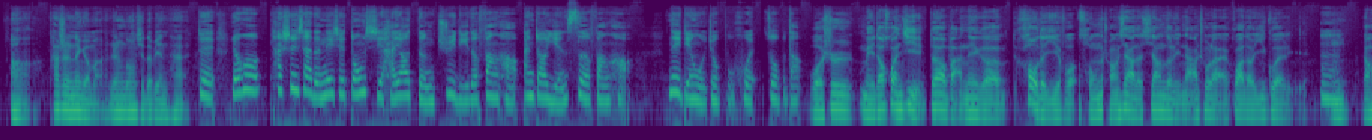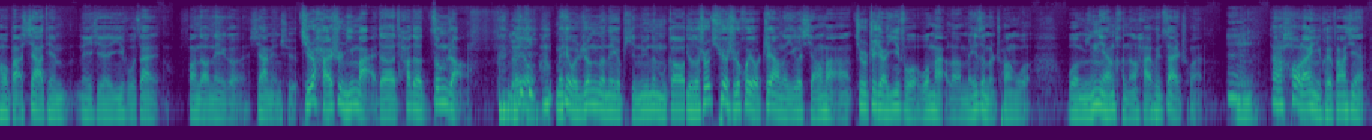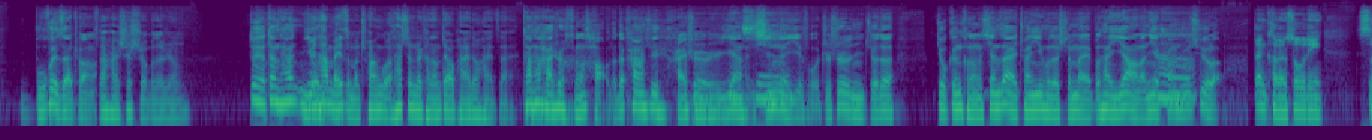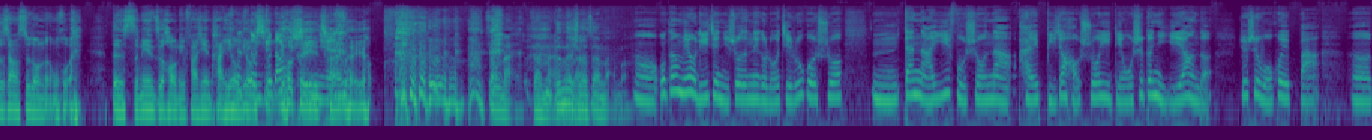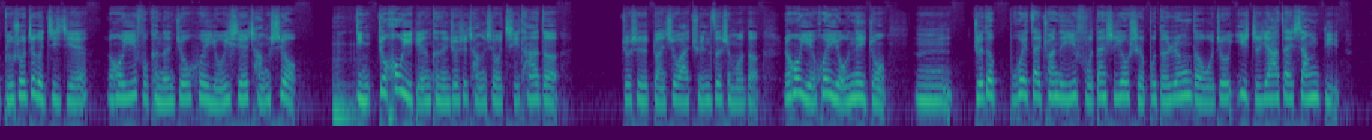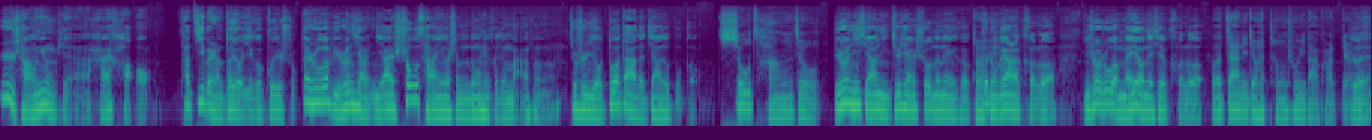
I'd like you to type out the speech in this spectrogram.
啊，他是那个嘛，扔东西的变态。对，然后他剩下的那些东西还要等距离的放好，按照颜色放好。那点我就不会做不到。我是每到换季都要把那个厚的衣服从床下的箱子里拿出来挂到衣柜里，嗯，然后把夏天那些衣服再放到那个下面去。其实还是你买的它的增长没有 没有扔的那个频率那么高。有的时候确实会有这样的一个想法啊，就是这件衣服我买了没怎么穿过，我明年可能还会再穿，嗯，但是后来你会发现。不会再穿了，但还是舍不得扔。对呀，但他因为他没怎么穿过，他甚至可能吊牌都还在，但他还是很好的，他看上去还是一件很新的衣服。只是你觉得，就跟可能现在穿衣服的审美不太一样了，你也穿不出去了。但可能说不定，时尚是种轮回。等十年之后，你发现它又流行，又可以穿了，又再 买再买，那时候再买嘛。哦，我刚没有理解你说的那个逻辑。如果说，嗯，单拿衣服收纳还比较好说一点。我是跟你一样的，就是我会把，呃，比如说这个季节，然后衣服可能就会有一些长袖，嗯，顶就厚一点，可能就是长袖，其他的就是短袖啊、裙子什么的。然后也会有那种，嗯。觉得不会再穿的衣服，但是又舍不得扔的，我就一直压在箱底。日常用品啊还好，它基本上都有一个归属。但如果比如说你想你爱收藏一个什么东西，可就麻烦了，就是有多大的家都不够。收藏就比如说你想你之前收的那个各种各样的可乐，你说如果没有那些可乐，我的家里就会腾出一大块地儿。对，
